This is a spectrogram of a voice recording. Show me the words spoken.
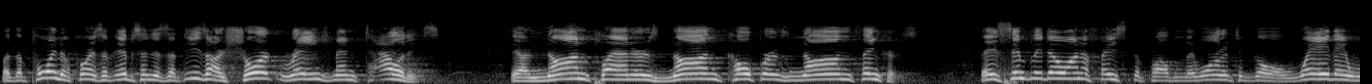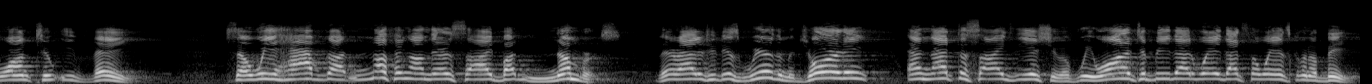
But the point, of course, of Ibsen is that these are short range mentalities. They are non planners, non copers, non thinkers. They simply don't want to face the problem. They want it to go away. They want to evade. So we have got nothing on their side but numbers. Their attitude is we're the majority, and that decides the issue. If we want it to be that way, that's the way it's going to be.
